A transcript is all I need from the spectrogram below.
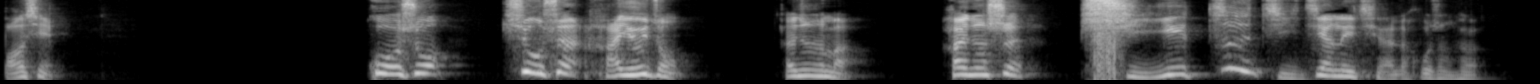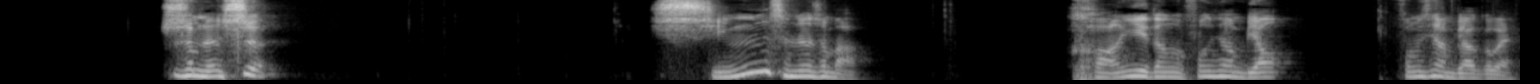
保险，或者说就算还有一种，还有一种什么？还有一种是企业自己建立起来的护城河，是什么呢？是形成的什么行业当中风向标？风向标，各位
